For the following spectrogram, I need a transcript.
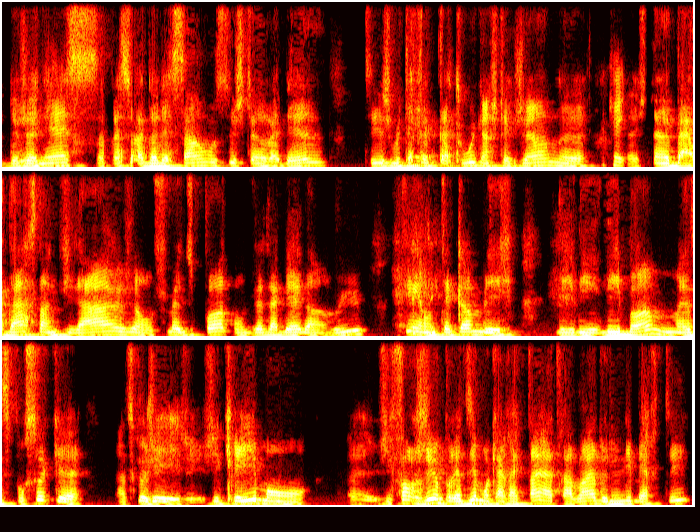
de jeunesse, après ça, adolescence, j'étais un rebelle. sais, je m'étais fait tatouer quand j'étais jeune. Euh, j'étais un badass dans le village. On fumait du pot, on buvait de la bière dans la rue. on était comme des, des, des, Mais c'est pour ça que, en tout cas, j'ai créé mon... j'ai forgé, on pourrait dire, mon caractère à travers de liberté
